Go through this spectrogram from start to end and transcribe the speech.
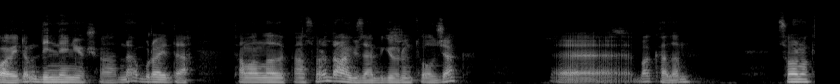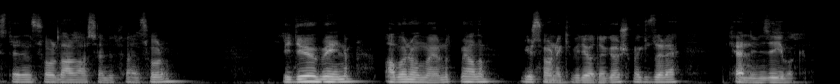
koydum. Dinleniyor şu anda. Burayı da tamamladıktan sonra daha güzel bir görüntü olacak. Ee, bakalım. Sormak istediğiniz sorular varsa lütfen sorun. Videoyu beğenip abone olmayı unutmayalım. Bir sonraki videoda görüşmek üzere. Kendinize iyi bakın.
